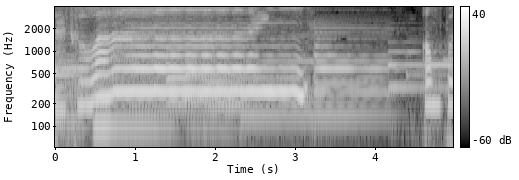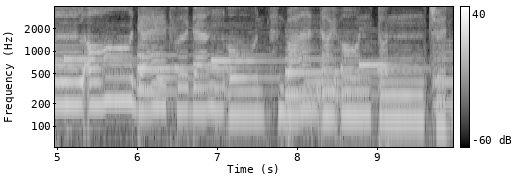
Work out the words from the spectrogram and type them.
តែស្ខ្លាញ់ អំពើល្អដែលធ្វើដាំងអូន បានឲ្យអូនតន់ចិត្ត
